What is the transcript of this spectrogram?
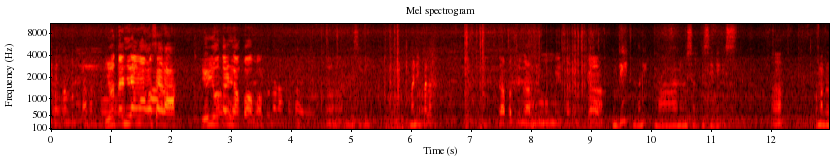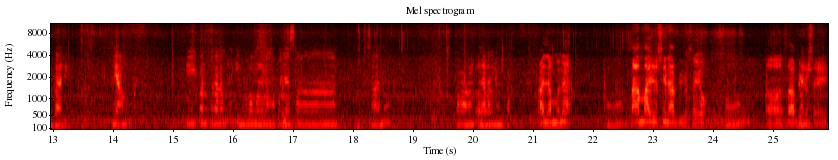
ano mo na, Salamat po. i... U-turn lang ako sir ha. U-turn lang po ako. Dito na lang po tayo. Oo. Sige, sige. Mali pala. Dapat sinabi mong may sakit ka. Hindi, mali. Maano sa TCDS. Ha? Magagalit. Kaya mo. I-con ko na lang yun. Ibaba mo na lang ako dyan sa... Sa ano. Tawagan ko na lang yung top. Alam mo na. Oo. Tama yung sinabi ko sa'yo. Oo. Oo, sabi ko sa'yo. eh.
